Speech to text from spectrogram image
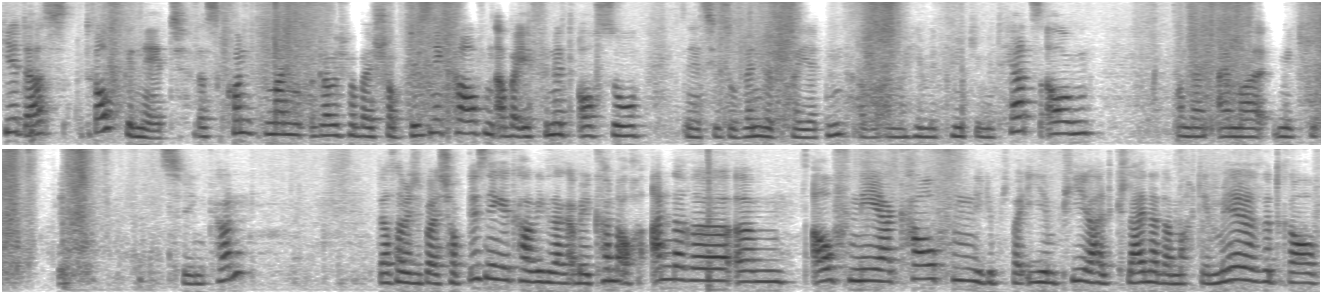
hier das draufgenäht. Das konnte man, glaube ich, mal bei Shop Disney kaufen, aber ihr findet auch so, sind jetzt hier so Wendepailletten, also einmal hier mit Mickey mit Herzaugen und dann einmal Mickey mit Zwinkern. Das habe ich bei Shop Disney gekauft, wie gesagt, aber ihr könnt auch andere ähm, Aufnäher kaufen. Die gibt es bei EMP halt kleiner, da macht ihr mehrere drauf.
